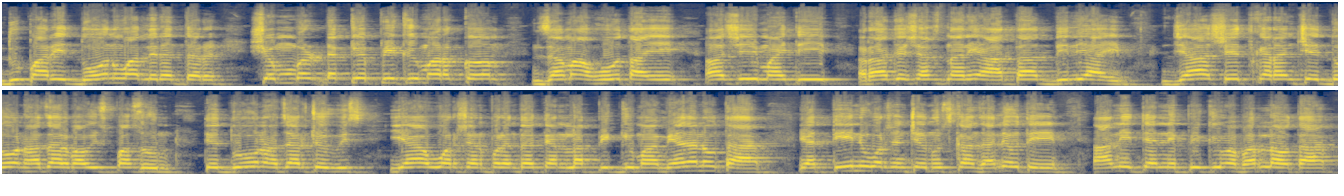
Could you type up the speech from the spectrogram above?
दुपारी दोन वाजल्यानंतर शंभर टक्के पीक विमा रक्कम जमा होत आहे अशी माहिती राज्य शासनाने आता दिली आहे. ज्या शेतकऱ्यांचे दोन हजार बावीसपासून ते दोन हजार चोवीस या या वर्षांपर्यंत त्यांना पीक विमा मिळाला नव्हता. या तीन वर्षांचे नुकसान झाले होते आणि त्यांनी पीक विमा भरला होता.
